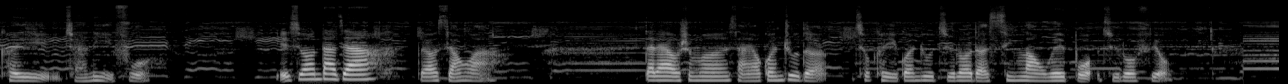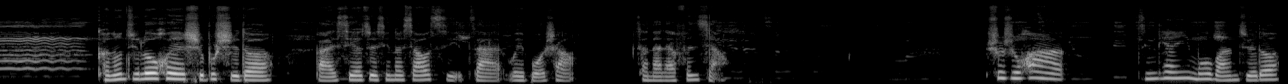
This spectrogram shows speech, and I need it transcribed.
可以全力以赴，也希望大家不要想我啊，大家有什么想要关注的？就可以关注菊落的新浪微博“菊落 feel”，可能橘乐会时不时的把一些最新的消息在微博上向大家分享。说实话，今天一摸完，觉得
